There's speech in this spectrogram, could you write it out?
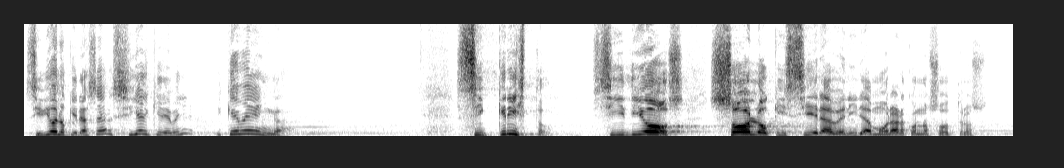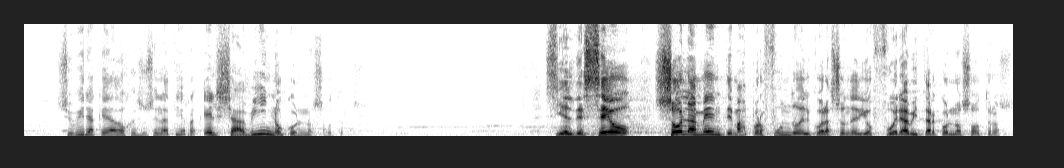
Si Dios lo quiere hacer, si Él quiere venir, y que venga. Si Cristo, si Dios solo quisiera venir a morar con nosotros, se hubiera quedado Jesús en la tierra. Él ya vino con nosotros. Si el deseo solamente más profundo del corazón de Dios fuera habitar con nosotros,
